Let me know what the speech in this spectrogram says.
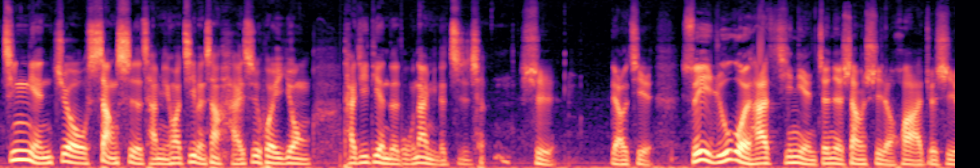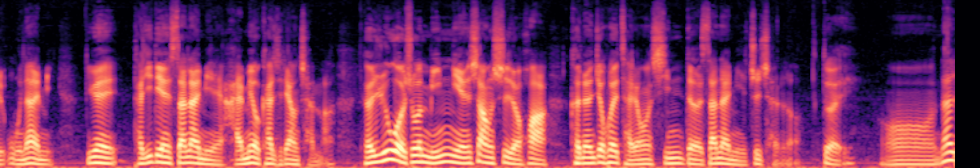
今年就上市的产品的话，基本上还是会用台积电的五纳米的制程。是，了解。所以如果它今年真的上市的话，就是五纳米。因为台积电三纳米还没有开始量产嘛，可是如果说明年上市的话，可能就会采用新的三纳米制程了。对，哦，那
